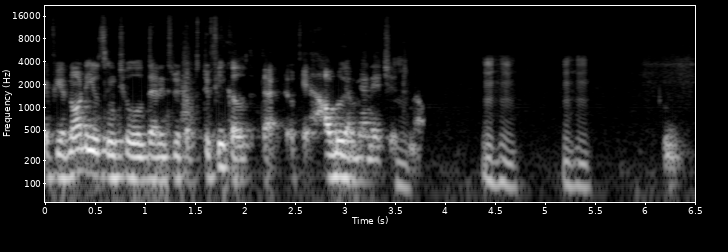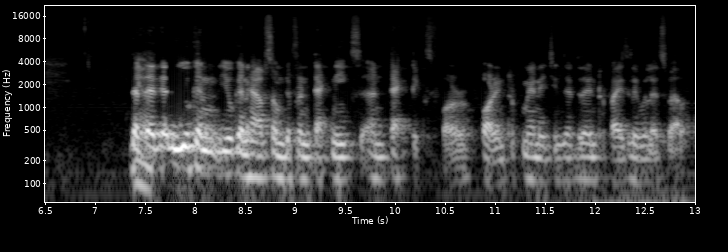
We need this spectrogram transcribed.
if you're not using tool then it becomes difficult that okay how do i manage it mm-hmm. now mm-hmm. Mm-hmm. That, yeah. that, you can you can have some different techniques and tactics for for inter- managing at the enterprise level as well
